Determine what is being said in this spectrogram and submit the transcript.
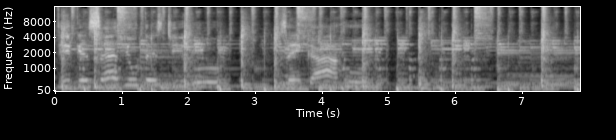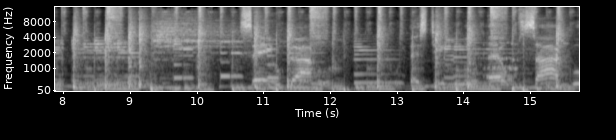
De que serve um testículo sem carro? Testículo é um saco.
